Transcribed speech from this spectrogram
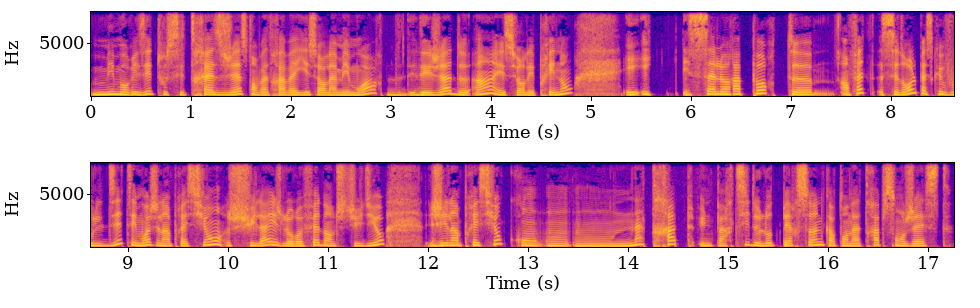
mémoriser tous ces 13 gestes, on va travailler sur la mémoire déjà de 1 et sur les prénoms et, ça leur apporte. Euh, en fait, c'est drôle parce que vous le dites et moi j'ai l'impression, je suis là et je le refais dans le studio, j'ai l'impression qu'on attrape une partie de l'autre personne quand on attrape son geste.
